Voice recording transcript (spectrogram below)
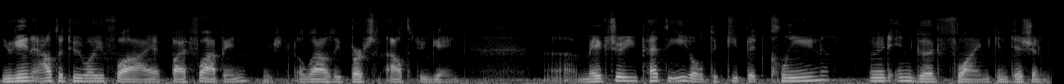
You gain altitude while you fly by flapping, which allows a burst of altitude gain. Uh, make sure you pet the eagle to keep it clean and in good flying condition.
